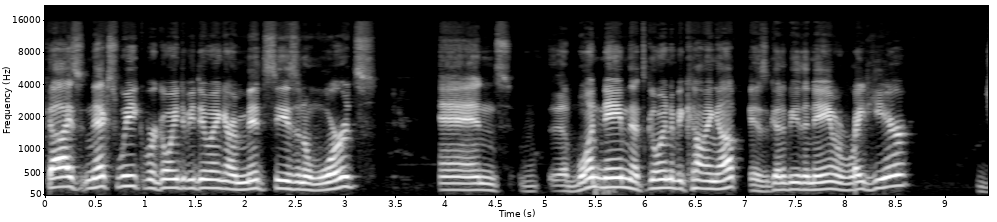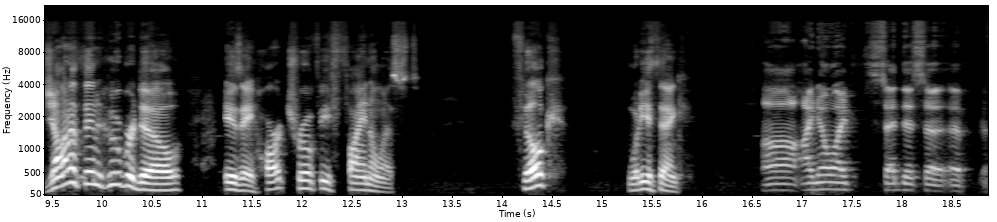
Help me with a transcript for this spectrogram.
Guys, next week we're going to be doing our mid-season awards. And one name that's going to be coming up is going to be the name right here. Jonathan Huberdeau is a Hart Trophy finalist. Filk, what do you think? Uh, I know I've said this a, a, a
